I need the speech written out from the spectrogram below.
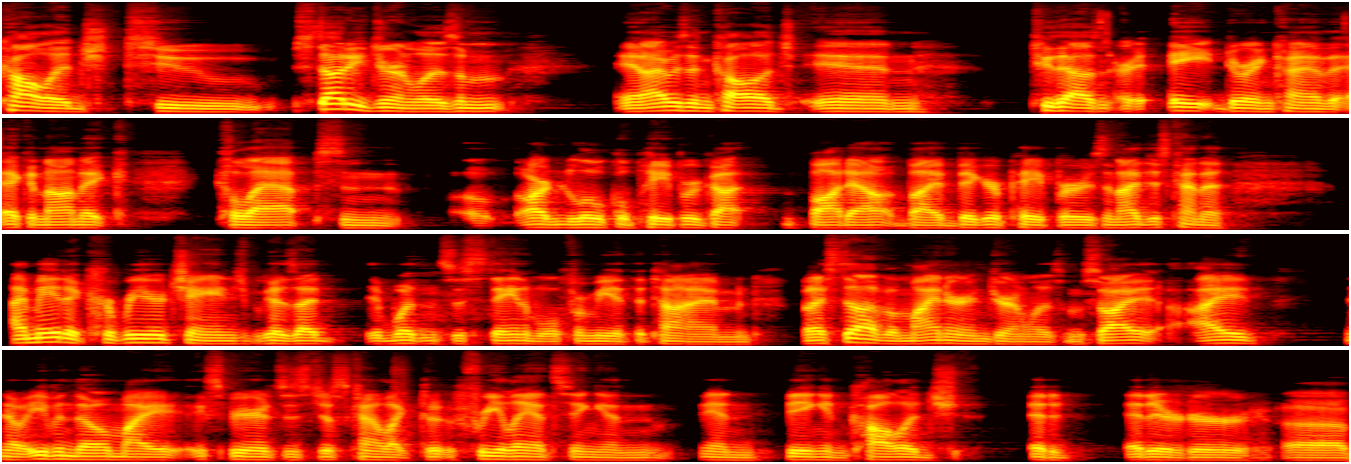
college to study journalism and I was in college in 2008 during kind of the economic collapse and uh, our local paper got bought out by bigger papers and I just kind of I made a career change because I it wasn't sustainable for me at the time, but I still have a minor in journalism. So I I you know even though my experience is just kind of like freelancing and and being in college edit, editor uh,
